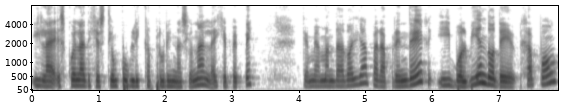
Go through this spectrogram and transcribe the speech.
y la Escuela de Gestión Pública Plurinacional, la EGPP que me ha mandado allá para aprender y volviendo de Japón,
